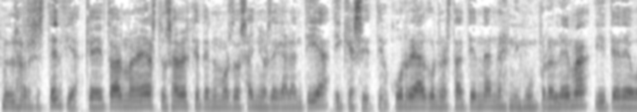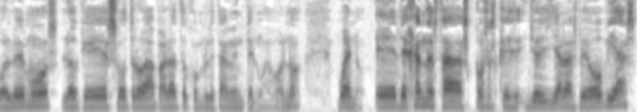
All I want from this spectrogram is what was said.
resistencia? Que de todas maneras tú sabes que tenemos dos años de garantía y que si te ocurre algo en nuestra tienda no hay ningún problema y te devolvemos lo que es otro aparato completamente nuevo, ¿no? Bueno, eh, dejando estas cosas que yo ya las veo obvias,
